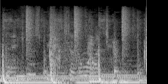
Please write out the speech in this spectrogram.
make this beat I want.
